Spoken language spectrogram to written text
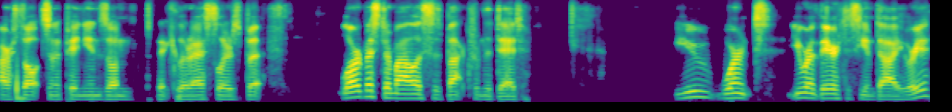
our thoughts and opinions on particular wrestlers. But Lord Mister Malice is back from the dead you weren't you weren't there to see him die, were you?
